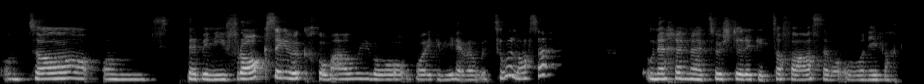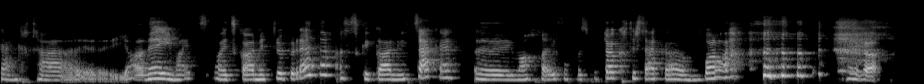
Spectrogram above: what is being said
und so. Und dann bin ich froh gewesen, wirklich um alle, die, die irgendwie zulassen und dann äh, zwischendurch gibt es auch Phasen, wo, wo ich einfach gedacht habe, äh, ja, nein, ich will jetzt, will jetzt gar nicht darüber reden, also es gibt gar nichts zu sagen. Äh, ich mache einfach, was die Doktor sagen und voilà. ja.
